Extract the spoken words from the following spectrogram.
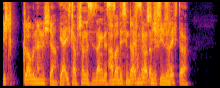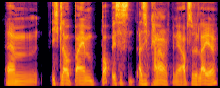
Ich glaube nämlich ja. Ja, ich glaube schon, dass sie sagen, das ist Aber ein bisschen davon besser oder ein bisschen viele. schlechter. Ähm, ich glaube, beim Bob ist es, also ich keine Ahnung, ich bin ja absolute Laie.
